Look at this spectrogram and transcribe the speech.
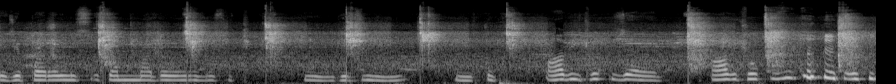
Gece paralısı sanmadı sıç. Hı, gece mi? Unuttum. Abi çok güzel. Abi çok güzel.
